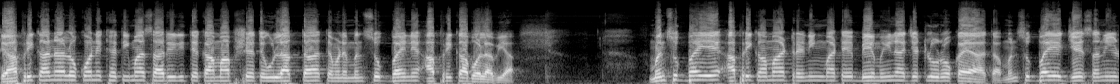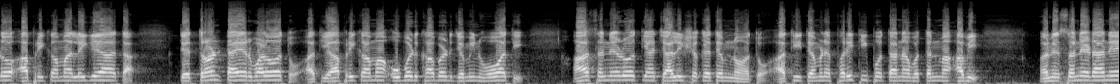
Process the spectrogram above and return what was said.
તે આફ્રિકાના લોકોને ખેતીમાં સારી રીતે કામ આપશે તેવું લાગતા તેમણે મનસુખભાઈને આફ્રિકા બોલાવ્યા. મનસુખભાઈએ આફ્રિકામાં ટ્રેનિંગ માટે બે મહિના જેટલું રોકાયા હતા. મનસુખભાઈએ જે સનીડો આફ્રિકામાં લઈ ગયા હતા, તે ત્રણ ટાયર વાળો હતો. આથી આફ્રિકામાં ઉબડ જમીન હોવાથી આ સનેડો ત્યાં ચાલી શકે તેમ ન હતો આથી તેમણે ફરીથી પોતાના વતનમાં આવી અને સનેડાને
